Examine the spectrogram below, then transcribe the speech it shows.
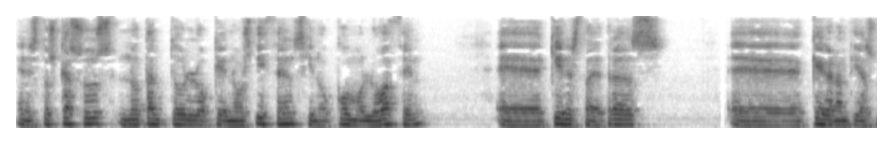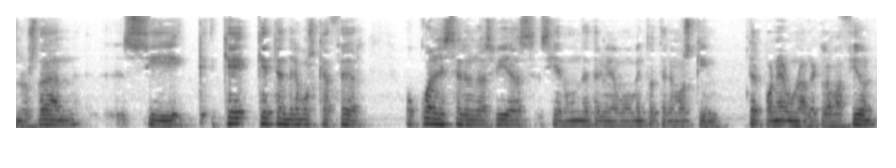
en estos casos, no tanto lo que nos dicen, sino cómo lo hacen, eh, quién está detrás, eh, qué garantías nos dan, si, qué, tendremos que hacer o cuáles serán las vías si en un determinado momento tenemos que interponer una reclamación.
